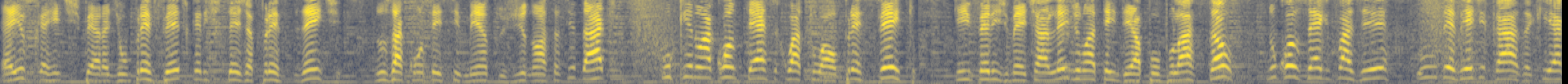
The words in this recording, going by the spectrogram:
É isso que a gente espera de um prefeito, que ele esteja presente nos acontecimentos de nossa cidade, o que não acontece com o atual prefeito, que infelizmente, além de não atender a população, não consegue fazer o dever de casa, que é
